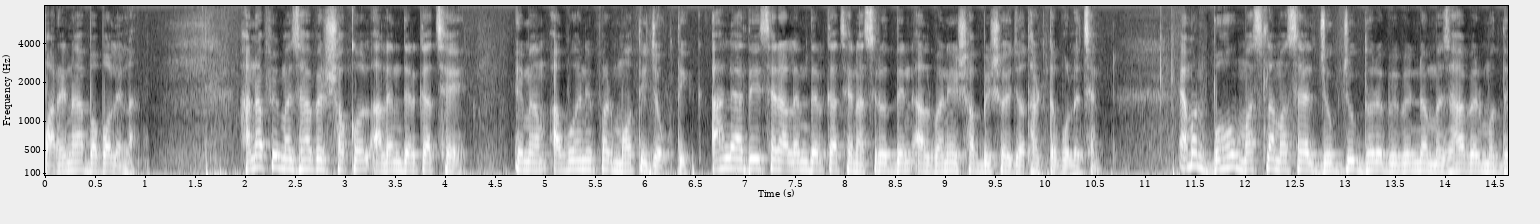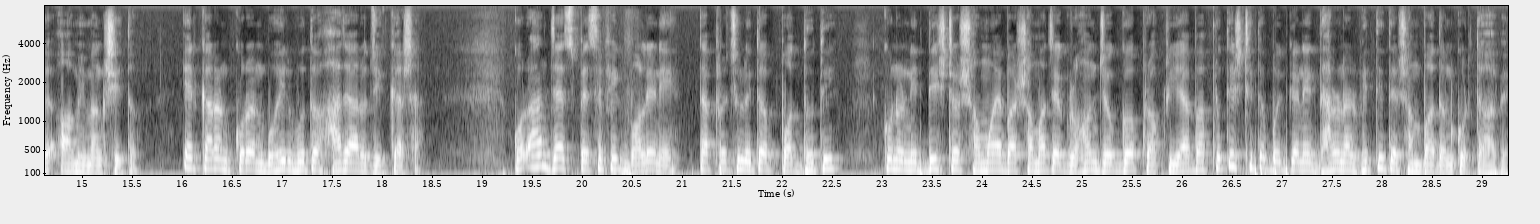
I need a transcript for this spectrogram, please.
পারে না বা বলে না। হানাফি মাঝহাবের সকল আলেমদের কাছে ইমাম আবু হানিফার মতই যৌক্তিক। আহলে হাদিসের আলেমদের কাছে নাসিরুদ্দিন আলবানি সব বিষয়ে যথার্থ বলেছেন। এমন বহু মাসলা মাসাইল যুগ যুগ ধরে বিভিন্ন মজাহাবের মধ্যে অমীমাংসিত। এর কারণ কোরআন বহির্ভূত হাজারো জিজ্ঞাসা। কোরআন যা স্পেসিফিক বলেনি, তা প্রচলিত পদ্ধতি, কোনো নির্দিষ্ট সময় বা সমাজে গ্রহণযোগ্য প্রক্রিয়া বা প্রতিষ্ঠিত বৈজ্ঞানিক ধারণার ভিত্তিতে সম্পাদন করতে হবে।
